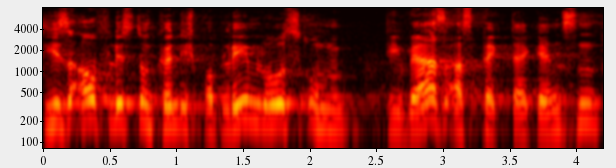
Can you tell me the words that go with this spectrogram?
Diese Auflistung könnte ich problemlos um diverse Aspekte ergänzen,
